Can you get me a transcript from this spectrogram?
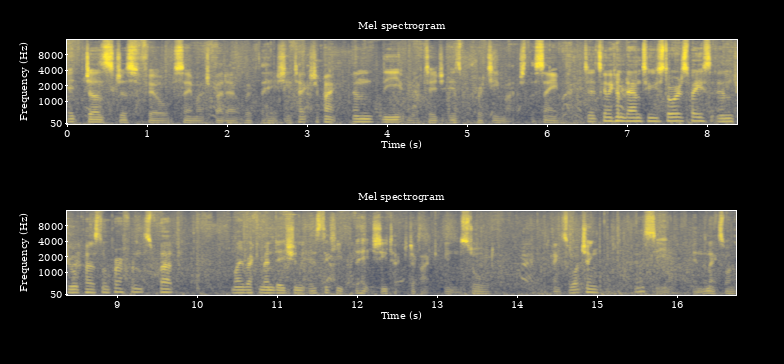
it does just feel so much better with the HD texture pack and the wattage is pretty much the same. So it's going to come down to storage space and your personal preference, but my recommendation is to keep the HD texture pack installed. Thanks for watching and see you in the next one.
